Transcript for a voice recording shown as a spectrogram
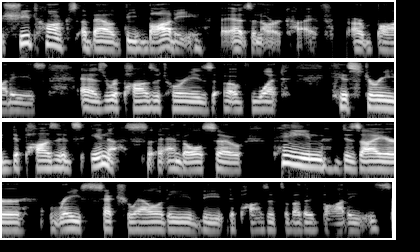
she talks about the body as an archive, our bodies as repositories of what history deposits in us, and also pain, desire, race, sexuality, the deposits of other bodies.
